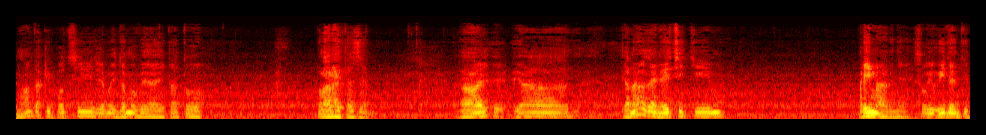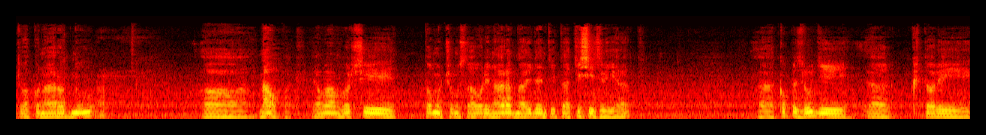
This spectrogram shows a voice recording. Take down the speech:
mám taký pocit, že môj domov je táto planéta Zem. A ja, ja naozaj necítim primárne svoju identitu ako národnú. A naopak, ja mám voči tomu, čomu sa hovorí národná identita, tisíc výhrad kopec ľudí, ktorí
